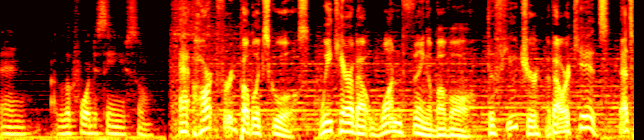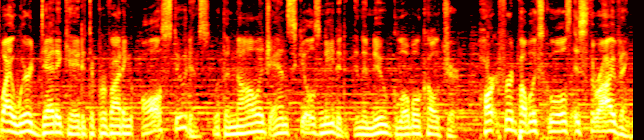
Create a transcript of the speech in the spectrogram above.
and I look forward to seeing you soon. At Hartford Public Schools, we care about one thing above all the future of our kids. That's why we're dedicated to providing all students with the knowledge and skills needed in the new global culture. Hartford Public Schools is thriving.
